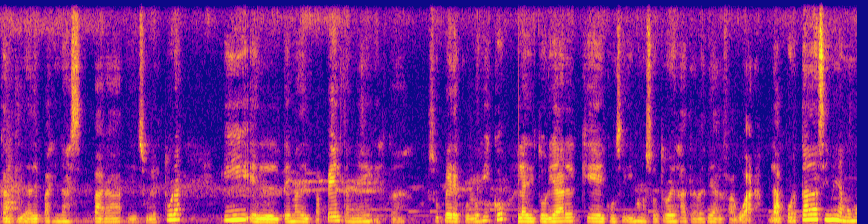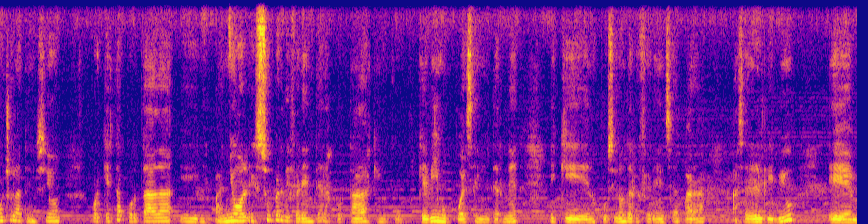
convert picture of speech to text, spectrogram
cantidad de páginas para su lectura y el tema del papel también está súper ecológico. La editorial que conseguimos nosotros es a través de Alfaguara. La portada sí me llamó mucho la atención porque esta portada en español es súper diferente a las portadas que, que, vimos pues en internet y que nos pusieron de referencia para hacer el review. Eh,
